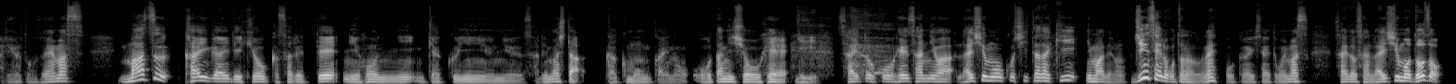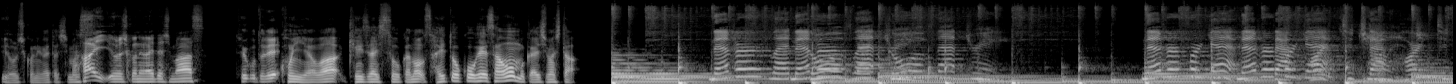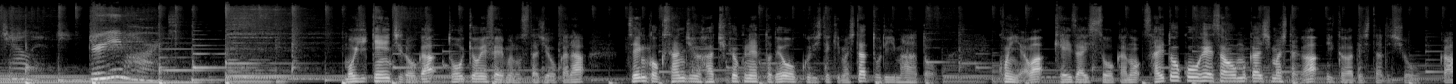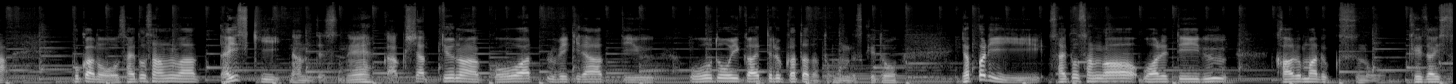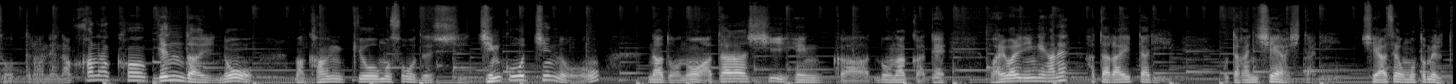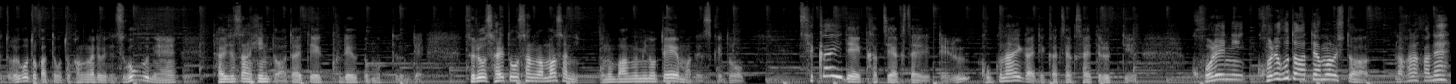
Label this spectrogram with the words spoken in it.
ありがとうございます。まず海外で評価されて日本に逆輸入されました。学問会の大谷翔平。斉藤浩平さんには来週もお越しいただき今までの人生のことなどねお伺いしたいと思います。斉藤さん来週もどうぞよろしくお願いいたします。はいよろしくお願いいたしますということで今夜は経済思想家の斉藤浩平さんをお迎えしました。Never let go of that dream. Never forget Never forget that heart to challenge. Dream Heart. 茂木健一郎が東京 FM のスタジオから全国38局ネットでお送りしてきましたドリームハート。今夜は経済思想家の斉藤浩平さんをお迎えしましたがいかがでしたでしょうか？僕あの斉藤さんは大好きなんですね。学者っていうのはこうあるべきだっていう王道を行かれてる方だと思うんですけどやっぱり斉藤さんが追われているカール・マルクスの経済思想ってのはねなかなか現代の、まあ、環境もそうですし人工知能などの新しい変化の中で我々人間がね働いたりお互いにシェアしたり幸せを求めるってどういうことかってことを考える上ですごくね大切なヒントを与えてくれると思ってるんでそれを斉藤さんがまさにこの番組のテーマですけど世界で活躍されてる国内外で活躍されてるっていうこれにこれほど当てはまる人はなかなかね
